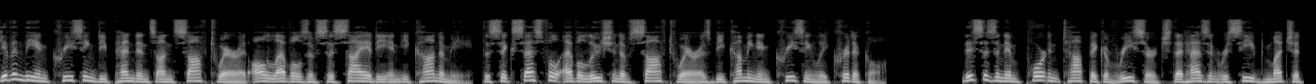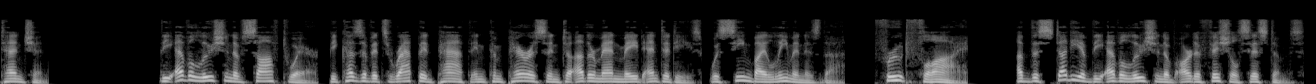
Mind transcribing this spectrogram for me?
Given the increasing dependence on software at all levels of society and economy, the successful evolution of software is becoming increasingly critical. This is an important topic of research that hasn't received much attention. The evolution of software, because of its rapid path in comparison to other man-made entities, was seen by Lehman as the «fruit fly» of the study of the evolution of artificial systems.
